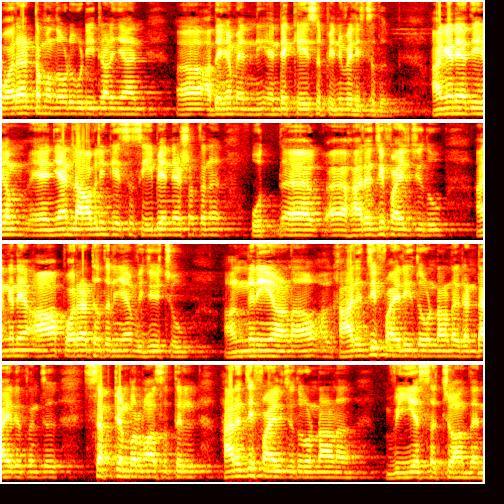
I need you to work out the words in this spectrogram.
പോരാട്ടം വന്നതോട് കൂടിയിട്ടാണ് ഞാൻ അദ്ദേഹം എന്റെ കേസ് പിൻവലിച്ചത്. അങ്ങനെ അദ്ദേഹം ഞാൻ ലാവലിംഗ് കേസ് സി ബി അന്വേഷണത്തിന് ഹർജി ഫയൽ ചെയ്തു. അങ്ങനെ ആ പോരാട്ടത്തിൽ ഞാൻ വിജയിച്ചു. അങ്ങനെയാണ് ആ ഹർജി ഫയൽ ചെയ്തുകൊണ്ടാണ് രണ്ടായിരത്തഞ്ച് സെപ്റ്റംബർ മാസത്തിൽ ഹർജി ഫയൽ ചെയ്തുകൊണ്ടാണ് വി എസ് അച്യുതാനന്ദൻ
